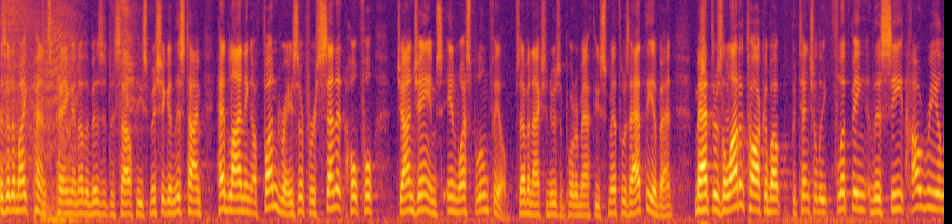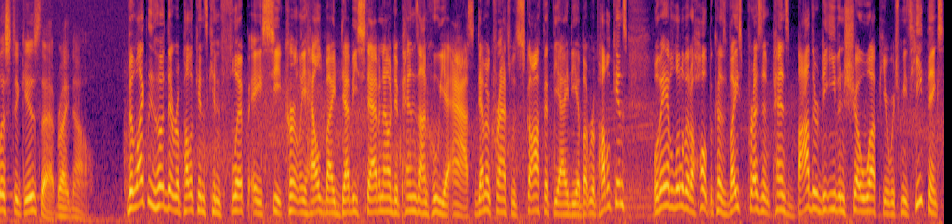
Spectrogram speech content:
President Mike Pence paying another visit to Southeast Michigan, this time headlining a fundraiser for Senate hopeful John James in West Bloomfield. 7 Action News reporter Matthew Smith was at the event. Matt, there's a lot of talk about potentially flipping the seat. How realistic is that right now? The likelihood that Republicans can flip a seat currently held by Debbie Stabenow depends on who you ask. Democrats would scoff at the idea, but Republicans, well, they have a little bit of hope because Vice President Pence bothered to even show up here, which means he thinks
